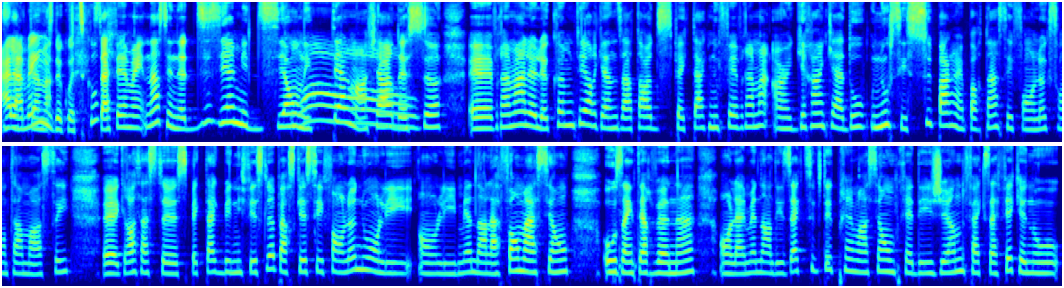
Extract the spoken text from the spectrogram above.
à la. Maze de Quatico. Ça fait maintenant, c'est notre dixième édition. On est tellement fiers de ça. Euh, vraiment, le comité organisateur du spectacle nous fait vraiment un grand cadeau. Nous, c'est super important, ces fonds-là qui sont amassés euh, grâce à ce spectacle bénéfice-là, parce que ces fonds-là, nous, on les, on les met dans la formation aux intervenants. On la met dans des activités de prévention auprès des jeunes. Fait que ça fait que nos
